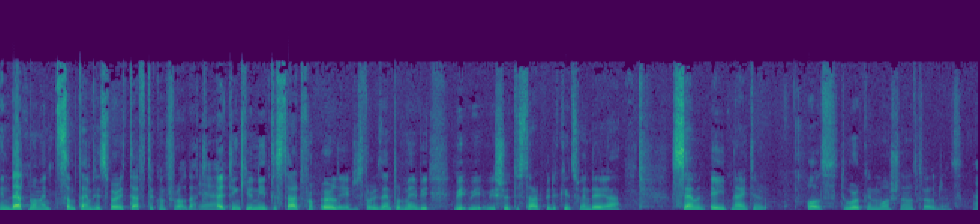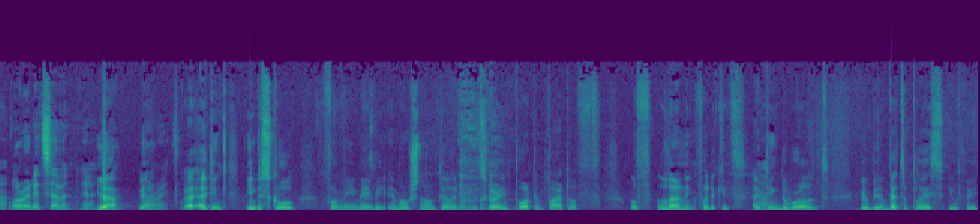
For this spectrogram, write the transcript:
in that moment, sometimes it's very tough to control that. Yeah. I think you need to start from early ages. For example, maybe we, we, we should start with the kids when they are seven, eight, nine years old to work on emotional intelligence. Uh, already at seven, yeah? Yeah, yeah. All right. I, I think in the school, for me, maybe emotional intelligence is very important part of of learning for the kids. I ah. think the world will be a better place if we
